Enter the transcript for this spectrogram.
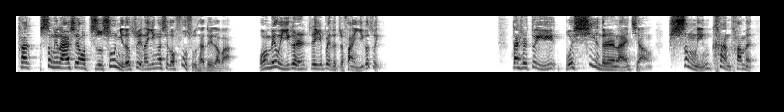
他圣灵来是要指出你的罪，那应该是个复数才对的吧？我们没有一个人这一辈子只犯一个罪。但是对于不信的人来讲，圣灵看他们。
